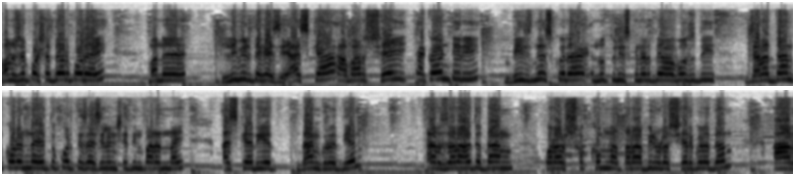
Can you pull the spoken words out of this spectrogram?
মানুষের পয়সা দেওয়ার পরে মানে লিমিট দেখাইছে। আজকে আবার সেই অ্যাকাউন্টেরই বিজনেস করে নতুন স্ক্যানার দেওয়া হব। যদি যারা দান করেন না হয়তো করতে চাইছিলেন, সেদিন পারেন নাই। আজকে ইয়ে দান করে দেন। আর যারা হয়তো দান করার সক্ষম না, তারা ভিডিওটা শেয়ার করে দেন। আর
